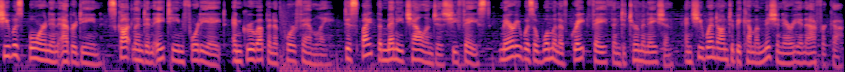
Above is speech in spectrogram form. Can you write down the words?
She was born in Aberdeen, Scotland in 1848 and grew up in a poor family. Despite the many challenges she faced, Mary was a woman of great faith and determination, and she went on to become a missionary in Africa.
